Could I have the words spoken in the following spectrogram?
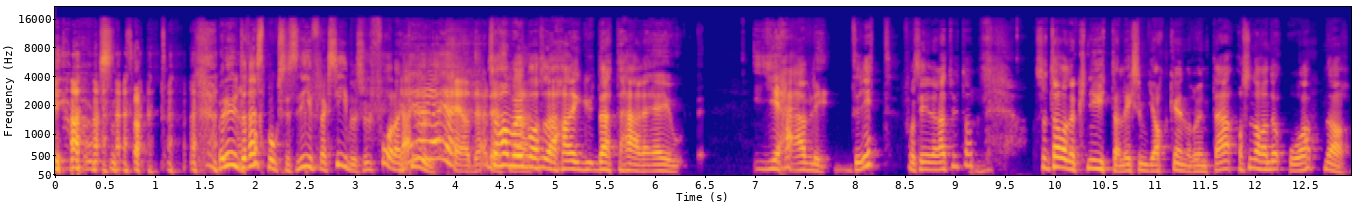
i buksen. Og det er jo dressbukse, så de er fleksible, så du får den kulen. Ja, ja, så han var jo bare sånn Herregud, dette her er jo jævlig dritt, for å si det rett ut. da. Mhm. Så tar han og knyter liksom jakken rundt der, og så når han da åpner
